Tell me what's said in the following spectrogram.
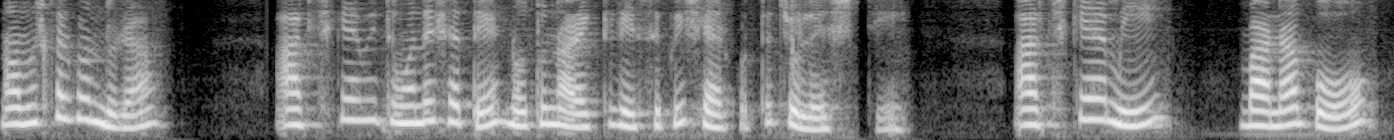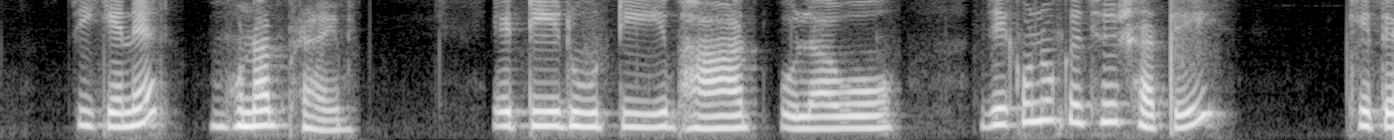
নমস্কার বন্ধুরা। আজকে আমি তোমাদের সাথে নতুন আরেকটি রেসিপি শেয়ার করতে চলে এসেছি। আজকে আমি বানাবো চিকেনের ভুনা ফ্রাই এটি রুটি, ভাত, পোলাও যে কোনো কিছুর সাথেই খেতে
